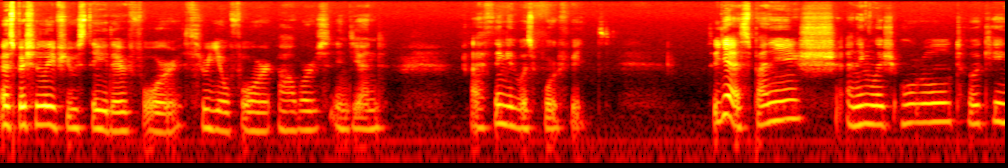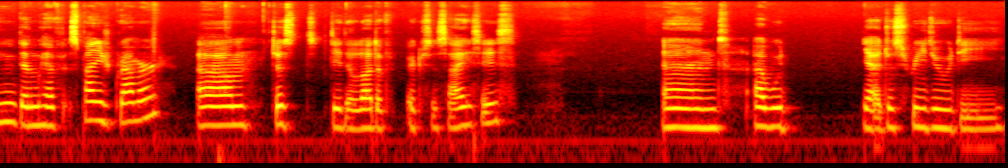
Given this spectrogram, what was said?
Especially if you stay there for three or four hours in the end. I think it was worth it. So, yeah, Spanish and English oral talking. Then we have Spanish grammar. Um, just did a lot of exercises. And I would, yeah, just redo the,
